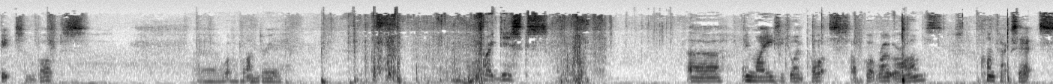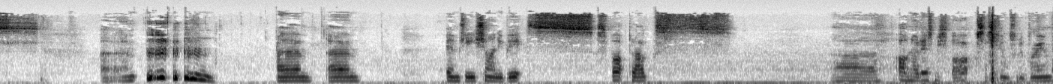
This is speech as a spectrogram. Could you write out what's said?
bits and bobs. Uh, what have I got under here? Brake discs. Uh, in my easy joint pots, I've got rotor arms, contact sets, um, um, um, MG shiny bits, spark plugs. Uh, oh no, there's my sparks. That's filled to the brim.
